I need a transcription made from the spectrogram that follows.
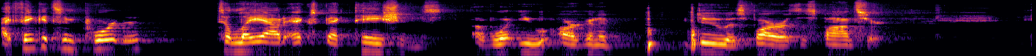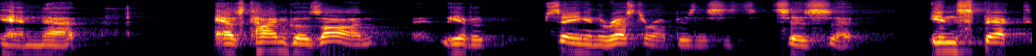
I think it's important to lay out expectations of what you are going to do as far as a sponsor. And uh, as time goes on, we have a saying in the restaurant business it says, uh, inspect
